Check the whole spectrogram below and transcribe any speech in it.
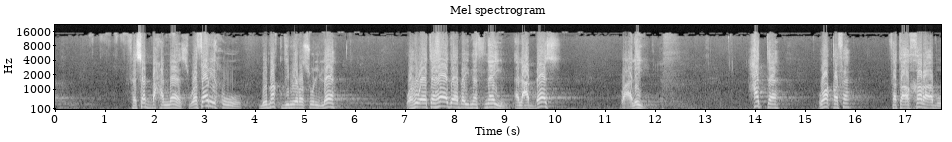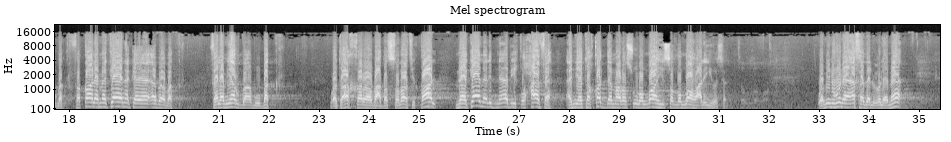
فسبح الناس وفرحوا بمقدم رسول الله وهو يتهادى بين اثنين العباس وعلي. حتى وقف فتأخر أبو بكر فقال مكانك يا أبا بكر؟ فلم يرضى أبو بكر. وتأخر وبعد الصلاة قال ما كان لابن أبي قحافة أن يتقدم رسول الله صلى الله عليه وسلم. ومن هنا أخذ العلماء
